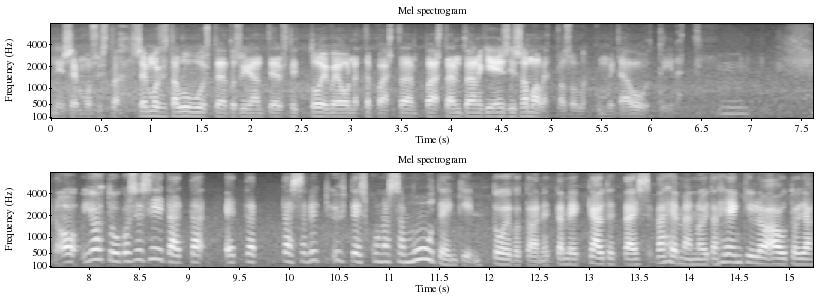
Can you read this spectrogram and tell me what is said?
niin semmoisista, semmoisista luvuista ja tosiaan tietysti toive on, että päästään, päästään nyt ainakin ensin samalle tasolle kuin mitä oltiin. Että. Mm. No, johtuuko se siitä, että, että tässä nyt yhteiskunnassa muutenkin toivotaan, että me käytettäisiin vähemmän noita henkilöautoja,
